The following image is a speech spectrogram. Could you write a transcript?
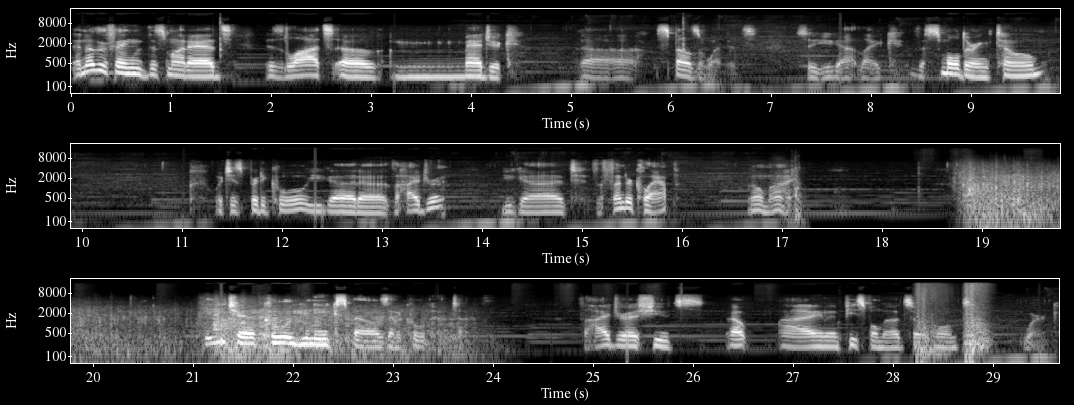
another thing that this mod adds is lots of magic uh, spells and weapons. So you got like the Smoldering Tome, which is pretty cool. You got uh, the Hydra, you got the Thunderclap. Oh my. They each have cool, unique spells and a cooldown time. The Hydra shoots... Oh, I'm in peaceful mode, so it won't work.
